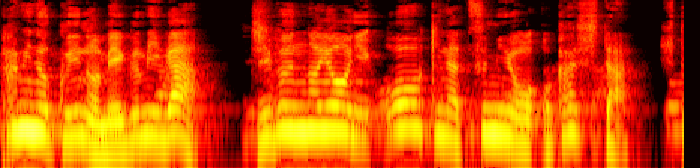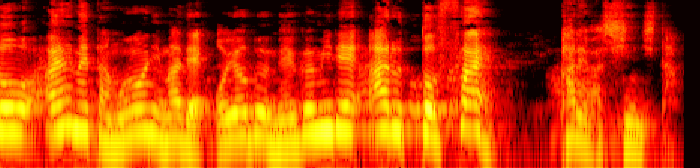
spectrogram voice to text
神の国の恵みが自分のように大きな罪を犯した人を殺めた者にまで及ぶ恵みであるとさえ彼は信じた。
